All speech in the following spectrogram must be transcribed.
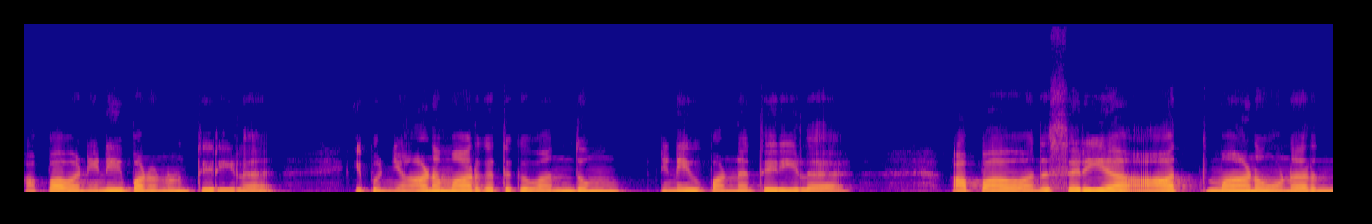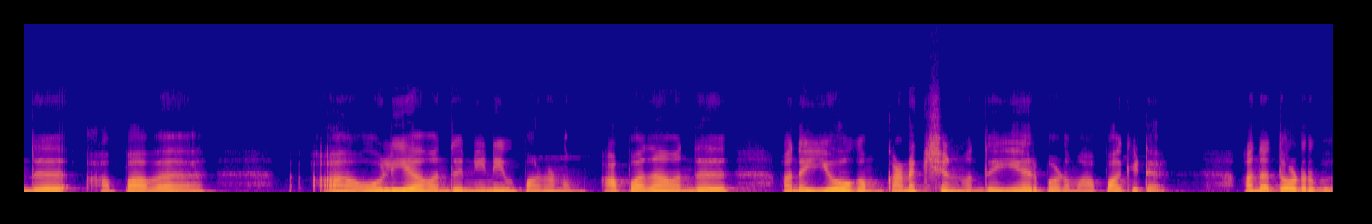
அப்பாவை நினைவு பண்ணணும்னு தெரியல. இப்போ ஞான மார்க்கத்துக்கு வந்தும் நினைவு பண்ண தெரியல. அப்பாவை வந்து சரியாக ஆத்மானு உணர்ந்து அப்பாவை ஒளியாக வந்து நினைவு பண்ணணும். அப்போ தான் வந்து அந்த யோகம் கனெக்ஷன் வந்து ஏற்படும் அப்பா கிட்ட. அந்த தொடர்பு.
